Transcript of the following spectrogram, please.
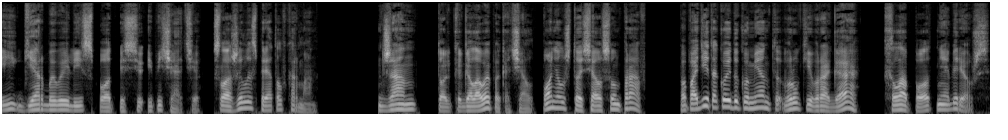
и гербовый лист с подписью и печатью, сложил и спрятал в карман. Джан только головой покачал, понял, что Сяосун прав. Попади такой документ в руки врага, хлопот не оберешься.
